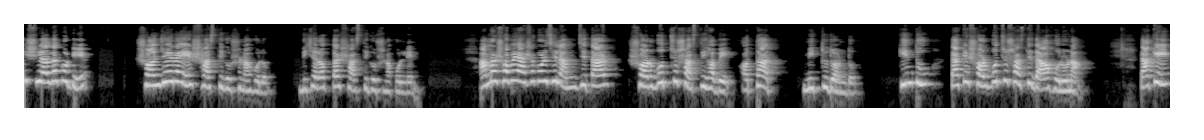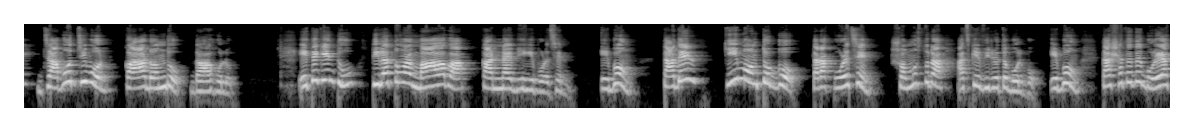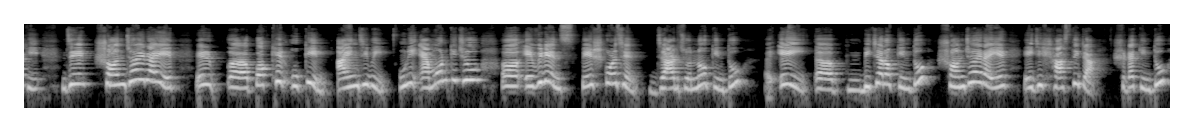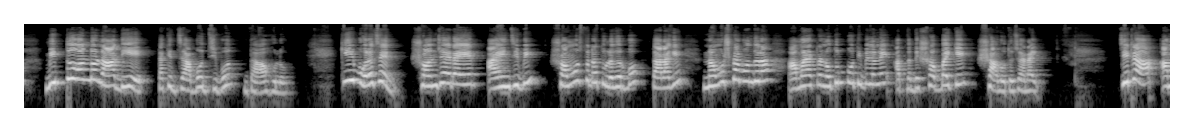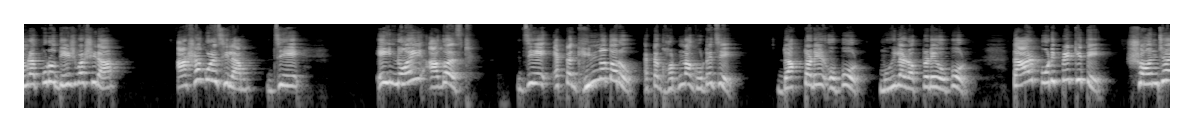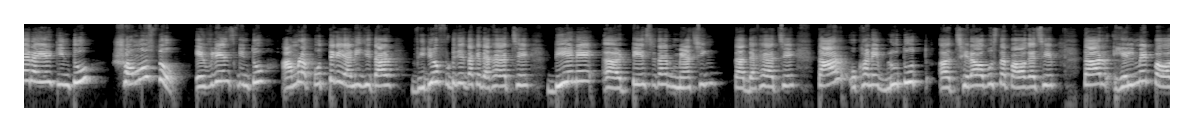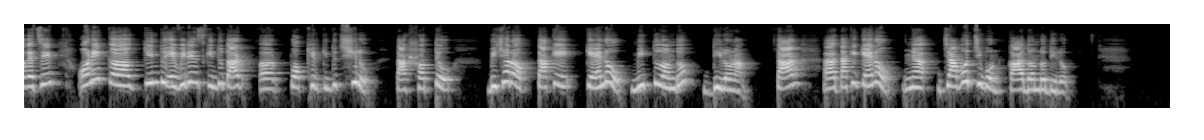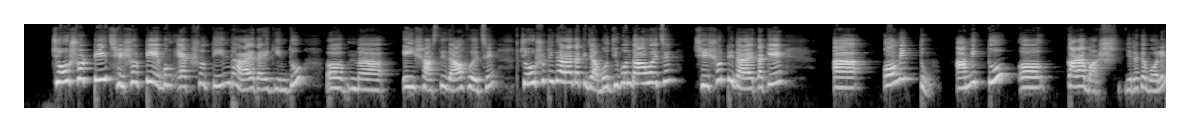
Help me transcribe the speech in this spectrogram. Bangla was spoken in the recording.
আজকে শিয়ালদা কোর্টে সঞ্জয় রায়ের শাস্তি ঘোষণা হলো? বিচারক তার শাস্তি ঘোষণা করলেন। আমরা সবাই আশা করেছিলাম যে তার সর্বোচ্চ শাস্তি হবে, অর্থাৎ মৃত্যুদণ্ড। কিন্তু তাকে সর্বোচ্চ শাস্তি দেওয়া হলো না। তাকে যাবজ্জীবন কারাদণ্ড দেওয়া হলো। এতে কিন্তু তিলোত্তমার মা বাবা কান্নায় ভেঙে পড়েছেন এবং তাদের কি মন্তব্য তারা করেছেন সমস্তটা আজকে ভিডিওতে বলব। এবং তার সাথে সাথে বলে রাখি যে সঞ্জয় রায়ের, এর পক্ষের উকিল, আইনজীবী, উনি এমন কিছু এভিডেন্স পেশ করেছেন যার জন্য কিন্তু এই বিচারক কিন্তু সঞ্জয় রায়ের এই যে শাস্তিটা, সেটা কিন্তু মৃত্যুদণ্ড না দিয়ে তাকে যাবজ্জীবন দেওয়া হলো। কি বলেছেন সঞ্জয় রায়ের আইনজীবী? সমস্তটা তুলে ধরবো। তার আগে নমস্কার বন্ধুরা, আমার একটা নতুন প্রতিবেদনে আপনাদের সবাইকে স্বাগত জানাই। যেটা আমরা পুরো দেশবাসীরা আশা করেছিলাম যে এই নয় আগস্ট যে একটা ঘৃণ্যতর একটা ঘটনা ঘটেছে ডক্টরের ওপর, মহিলা ডক্টরের ওপর, তার পরিপ্রেক্ষিতে সঞ্জয় রায়ের কিন্তু সমস্ত এভিডেন্স কিন্তু আমরা প্রত্যেকে জানি যে তার ভিডিও ফুটেজে তাকে দেখা যাচ্ছে ডিএনএ টেস্টে তার ম্যাচিং তার দেখা যাচ্ছে, তার ওখানে ব্লুটুথ ছেঁড়া অবস্থায় পাওয়া গেছে, তার হেলমেট পাওয়া গেছে, অনেক কিন্তু এভিডেন্স কিন্তু তার পক্ষের কিন্তু ছিল। তার সত্ত্বেও বিচারক তাকে কেন মৃত্যুদণ্ড দিল না? তার তাকে কেন যাবজ্জীবন কারাদণ্ড দিল? চৌষট্টি, ছেষট্টি এবং একশো তিন ধারায় তাকে কিন্তু এই শাস্তি দেওয়া হয়েছে। চৌষট্টি ধারায় তাকে যাবজ্জীবন দেওয়া হয়েছে, ছেষট্টি ধারায় তাকে অমৃত্যু আমৃত্যু কারাবাস যেটাকে বলে।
